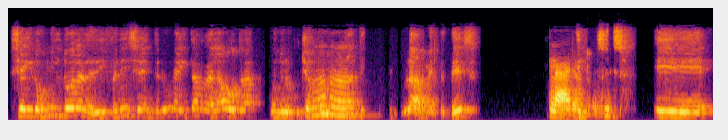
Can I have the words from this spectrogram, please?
si hay dos mil dólares de diferencia entre una guitarra y la otra cuando lo escuchás por el parlantito celular, ¿me entendés? Claro. Entonces, eh,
